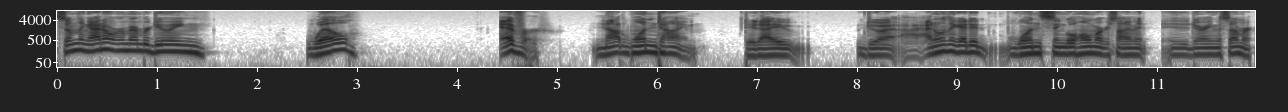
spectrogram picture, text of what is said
something I don't remember doing well ever, not one time, did I do I I don't think I did one single homework assignment uh, during the summer.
